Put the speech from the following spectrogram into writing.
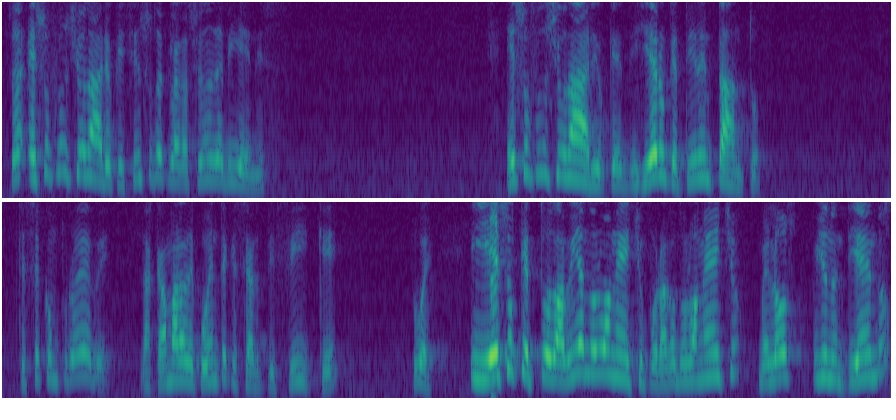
entonces esos funcionarios que hicieron sus declaraciones de bienes, esos funcionarios que dijeron que tienen tanto, que se compruebe, la Cámara de Cuentas que certifique, ¿tú ves? Y esos que todavía no lo han hecho, por algo no lo han hecho, veloz, pues yo no entiendo.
